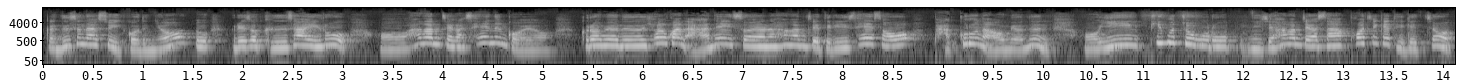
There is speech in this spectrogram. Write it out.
그러니까 느슨할 수 있거든요. 또 그래서 그 사이로 어, 항암제가 새는 거예요. 그러면은 혈관 안에 있어야 하는 항암제들이 새서 밖으로 나오면은 어, 이 피부 쪽으로 이제 항암제가 싹 퍼지게 되겠죠.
